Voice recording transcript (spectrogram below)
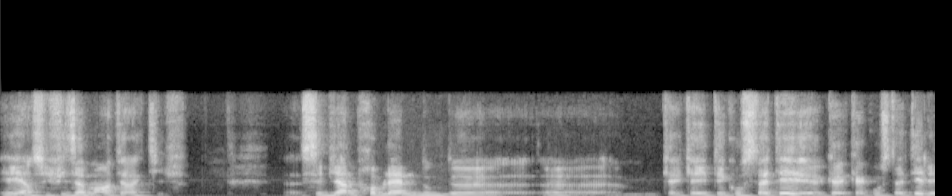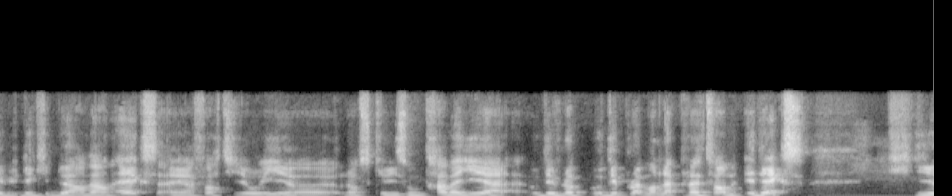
et insuffisamment interactif. C'est bien le problème donc, qui, a, été constaté, qu'a constaté l'équipe de Harvard X, et a fortiori lorsqu'ils ont travaillé au, au, déploiement de la plateforme edX, qui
